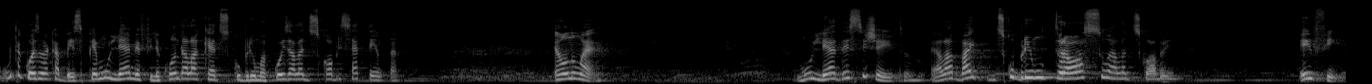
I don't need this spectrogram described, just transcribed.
muita coisa na cabeça. Porque mulher, minha filha, quando ela quer descobrir uma coisa, ela descobre 70. É ou não é? Mulher desse jeito. Ela vai descobrir um troço, ela descobre. Enfim.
